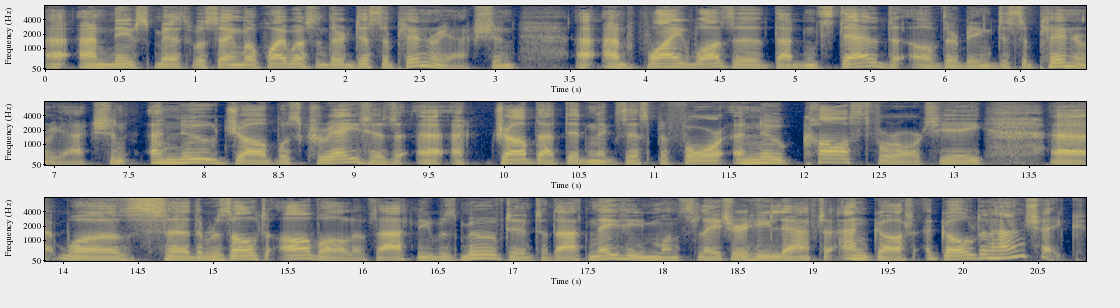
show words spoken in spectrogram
uh, and Niamh Smyth was saying, well, why wasn't there disciplinary action? Uh, and why was it that instead of there being disciplinary action, a new job was created, a job that didn't exist before? A new cost for RTE uh, was uh, the result of all of that, and he was moved into that. And 18 months later, he left and got a golden handshake.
